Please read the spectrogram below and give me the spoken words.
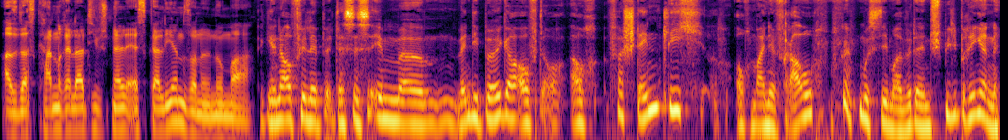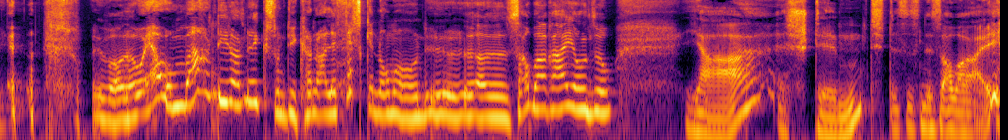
Also das kann relativ schnell eskalieren, so eine Nummer. Genau, Philipp, das ist eben, äh, wenn die Bürger oft auch, auch verständlich, auch meine Frau, muss die mal wieder ins Spiel bringen, ja, warum machen die da nichts und die können alle festgenommen und äh, Sauberei und so. Ja, es stimmt, das ist eine Sauerei.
